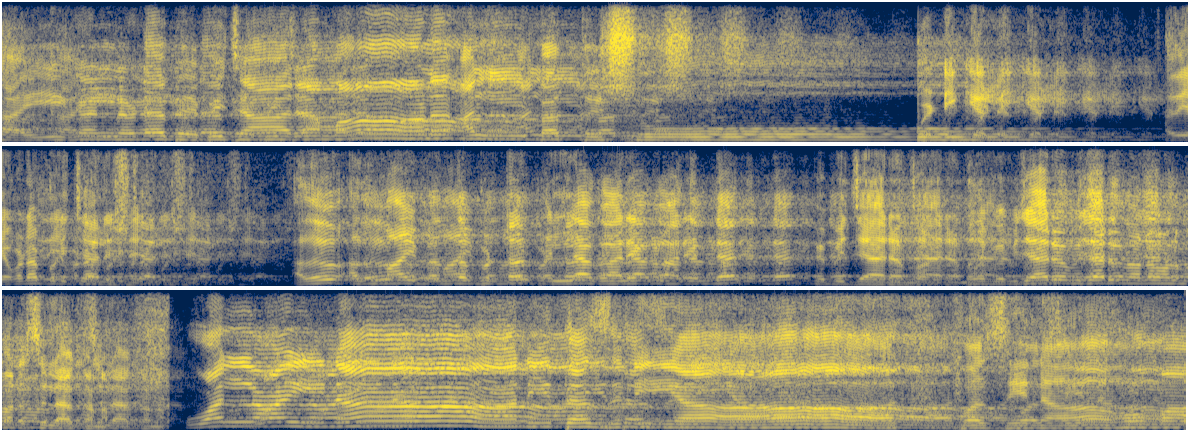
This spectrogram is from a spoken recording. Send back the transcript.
കൈകളുടെ വ്യഭിചാരമാണ് അൽബത്ത് അത് എവിടെ പിടിച്ചാലും ശരി. അത് അതുമായി ബന്ധപ്പെട്ട് എല്ലാ കാര്യങ്ങളും അതിന്റെ വ്യഭിചാരമാണ്. അത് വ്യഭിചാരം വ്യഭിചാരം എന്ന് പറഞ്ഞാൽ നമ്മൾ മനസ്സിലാക്കണം. ഫസിനാഹുമാ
